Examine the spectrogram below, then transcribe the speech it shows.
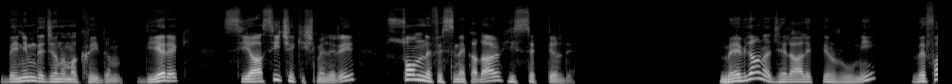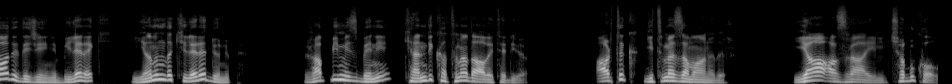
benim de canıma kıydın." diyerek siyasi çekişmeleri son nefesine kadar hissettirdi. Mevlana Celaleddin Rumi vefat edeceğini bilerek yanındakilere dönüp Rabbimiz beni kendi katına davet ediyor. Artık gitme zamanıdır. Ya Azrail çabuk ol.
